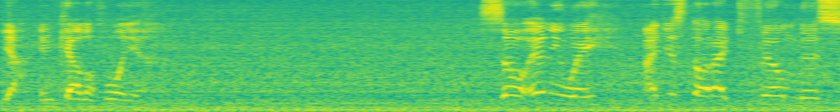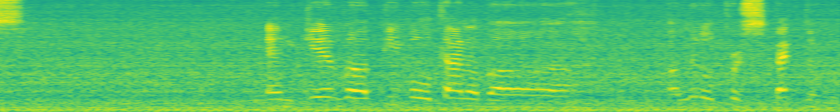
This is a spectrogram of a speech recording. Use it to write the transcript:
yeah, in California. So anyway, I just thought I'd film this and give uh, people kind of a, a little perspective of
